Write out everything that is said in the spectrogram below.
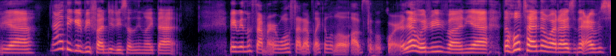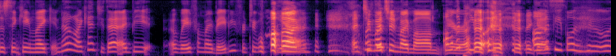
Yeah. I think it'd be fun to do something like that. Maybe in the summer we'll set up like a little obstacle course. That would be fun. Yeah. The whole time though when I was in there, I was just thinking like, no, I can't do that. I'd be away from my baby for too long. Yeah. and too Well, much in my mom all the people- All the people who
